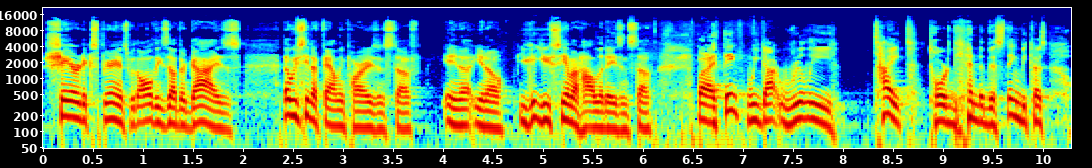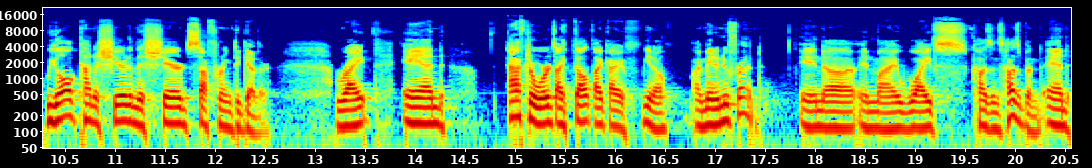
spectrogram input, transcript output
shared experience with all these other guys that we've seen at family parties and stuff. In a, you know, you you see them at holidays and stuff. But I think we got really tight toward the end of this thing because we all kind of shared in this shared suffering together, right? And afterwards, I felt like I, you know, I made a new friend in uh, in my wife's cousin's husband, and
